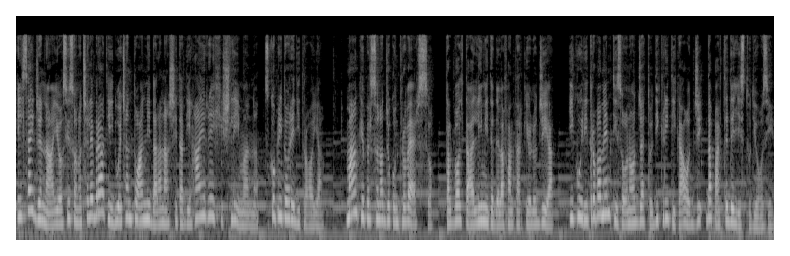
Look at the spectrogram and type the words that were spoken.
Il 6 gennaio si sono celebrati i 200 anni dalla nascita di Heinrich Schliemann, scopritore di Troia, ma anche personaggio controverso, talvolta al limite della fantarcheologia, i cui ritrovamenti sono oggetto di critica oggi da parte degli studiosi.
